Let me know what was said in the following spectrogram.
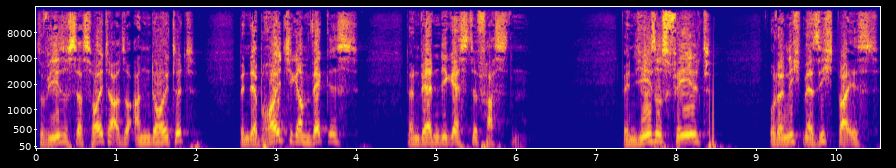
so wie Jesus das heute also andeutet, wenn der Bräutigam weg ist, dann werden die Gäste fasten. Wenn Jesus fehlt oder nicht mehr sichtbar ist,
